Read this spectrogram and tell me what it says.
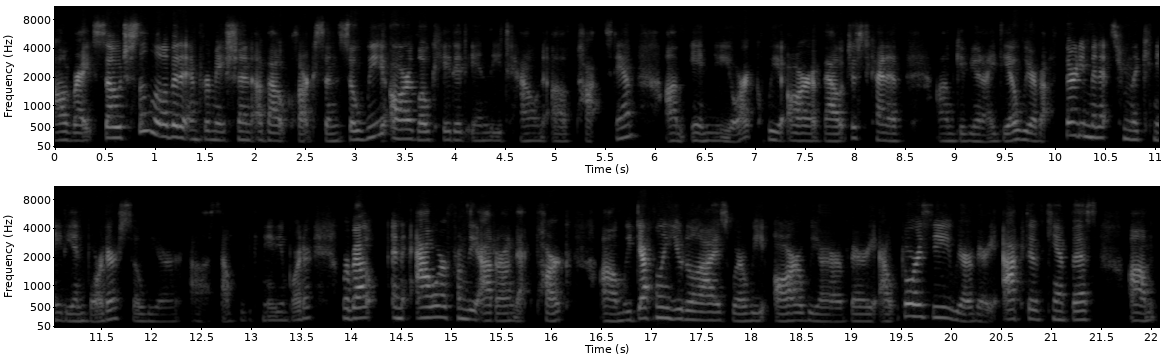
All right, so just a little bit of information about Clarkson. So we are located in the town of Potsdam um, in New York. We are about, just to kind of um, give you an idea, we are about 30 minutes from the Canadian border. So we are uh, south of the Canadian border. We're about an hour from the Adirondack Park. Um, we definitely utilize where we are. We are very outdoorsy. We are a very active campus. Um,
